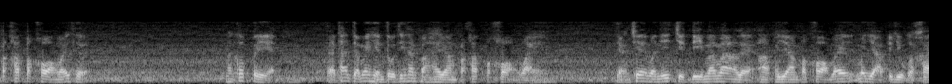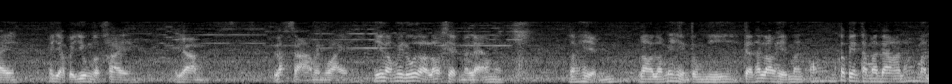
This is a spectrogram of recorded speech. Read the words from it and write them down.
ประคับประคองไว้เถอะ มันก็เปลี่ยน แต่ท่านจะไม่เห็นตัวที่ท่านพยายามประคับประคองไว้ อย่างเช่น วันนี้จิตดีมากๆเลยพยายามประคองไว้ไม่อยากไปอยู่กับใคร ไม่อยากไปยุ่งกับใคร พยายามรักษามันไว้ นี่เราไม่รู้หรอกเราเสร็จมาแล้วไงเราเห็นเราเราไม่เห็นตรงนี้ แต่ถ้าเราเห็นมันอ๋อมันก็เป็นธรรมดานะมัน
